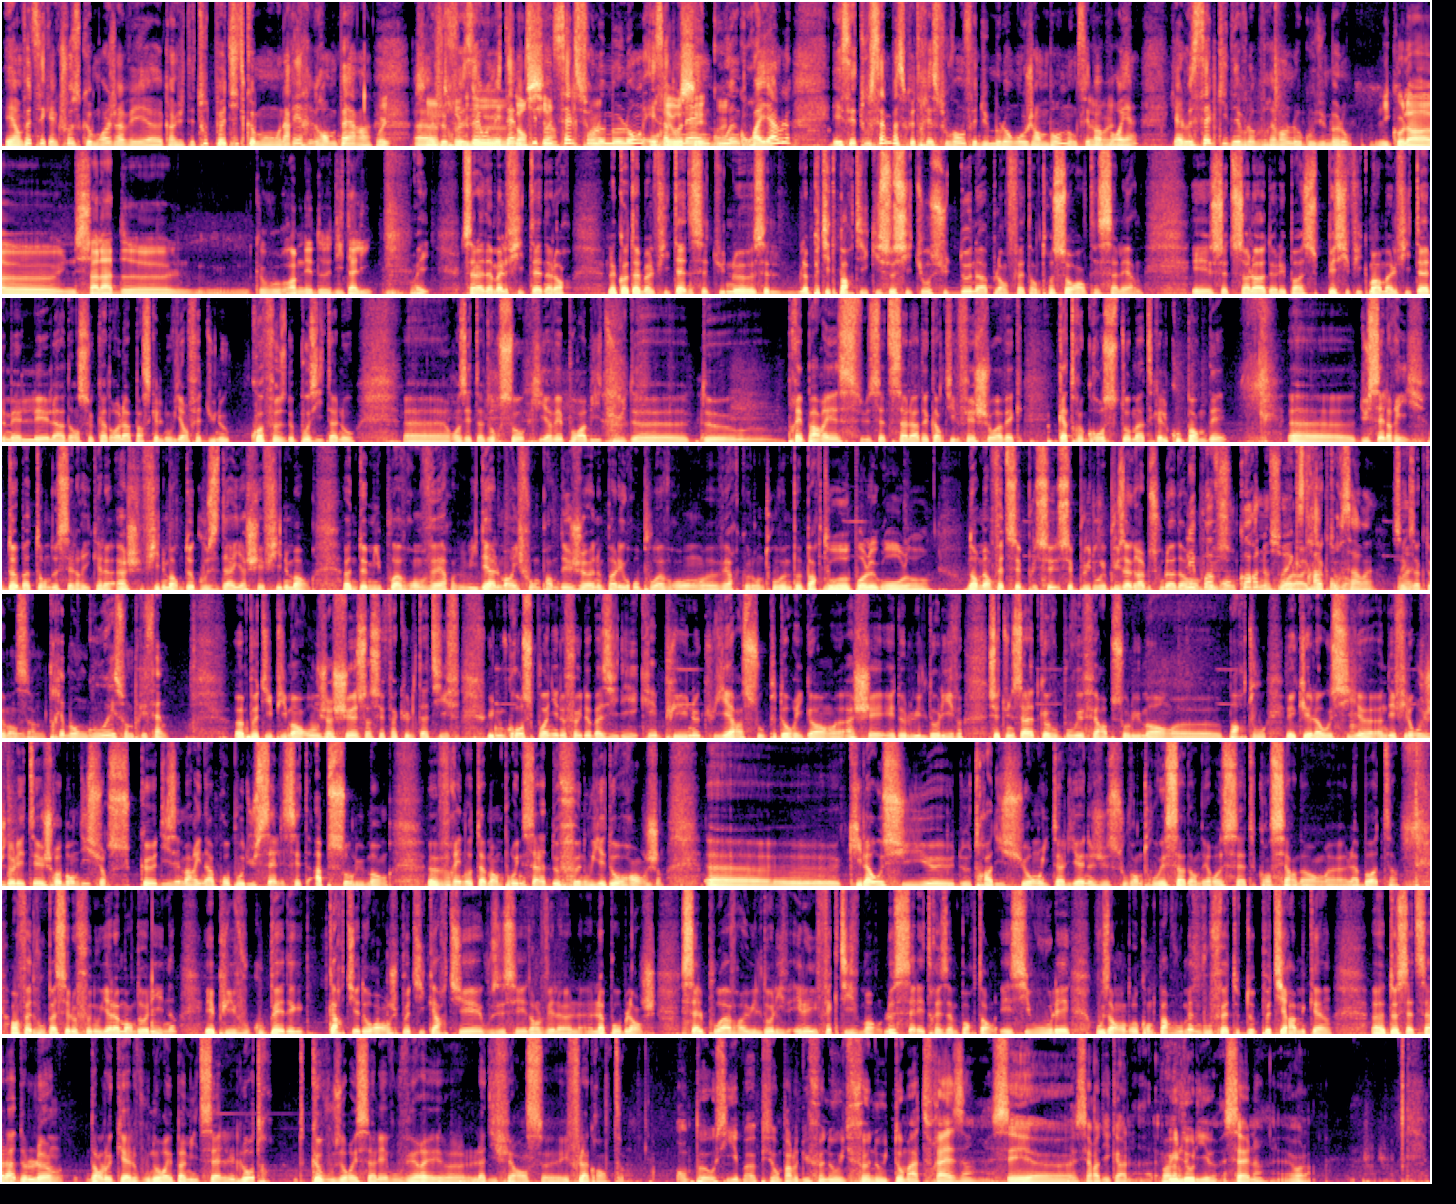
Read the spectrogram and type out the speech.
Et en fait, c'est quelque chose que moi j'avais euh, quand j'étais toute petite, que mon arrière-grand-père oui, euh, je faisais, où il mettait un petit peu de sel sur Ouais. le melon et ça donnait un goût ouais. incroyable. Et c'est tout simple parce que très souvent on fait du melon au jambon, donc c'est pas vrai. pour rien. Il y a le sel qui développe vraiment le goût du melon. Nicolas, euh, une salade que vous ramenez d'Italie. Salade amalfitaine. Alors, la côte amalfitaine, c'est une, c'est la petite partie qui se situe au sud de Naples, en fait, entre Sorrente et Salerne. Et cette salade, elle n'est pas spécifiquement amalfitaine, mais elle l'est là dans ce cadre-là parce qu'elle nous vient en fait d'une coiffeuse de Positano, euh, Rosetta D'Urso, qui avait pour habitude euh, de préparer ce- cette salade quand il fait chaud avec quatre grosses tomates qu'elle coupe en dés. euh, du céleri, deux bâtons de céleri qu'elle hache finement, deux gousses d'ail hachées finement, un demi-poivron vert. Idéalement, il faut en prendre des jeunes, pas les gros poivrons euh, verts que l'on trouve un peu partout. Oh, pour le gros, là. Non, mais en fait, c'est plus, c'est, c'est plus doux et plus agréable sous la dent. Les poivrons cornes sont Voilà, extra pour ça. Ouais. C'est Ouais. exactement Ils ça. ont très bon goût et ils sont plus fins. Un petit piment rouge haché, ça c'est facultatif. Une grosse poignée de feuilles de basilic et puis une cuillère à soupe d'origan euh, haché et de l'huile d'olive. C'est une salade que vous pouvez faire absolument euh, partout et qui est là aussi euh, un des fils rouges de l'été. Je rebondis sur ce que disait Marina à propos du sel. C'est absolument vrai, notamment pour une salade de fenouil et d'orange, qui là aussi de tradition italienne. J'ai souvent trouvé ça dans des recettes concernant la botte. En fait, vous passez le fenouil à la mandoline et puis vous coupez des quartiers d'orange, petits quartiers, vous essayez d'enlever la, peau blanche, sel, poivre, huile d'olive. Et là, effectivement, le sel est très important. Et si vous voulez vous en rendre compte par vous-même, vous faites deux petits ramequins euh, de cette salade, l'un dans lequel vous n'aurez pas mis de sel, l'autre que vous aurez salé, vous verrez euh, la différence euh, est flagrante. On peut aussi, bah, si on parle du fenouil, fenouil, tomate, fraise, c'est euh, radical. Voilà. Huile d'olive, sel, et voilà.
